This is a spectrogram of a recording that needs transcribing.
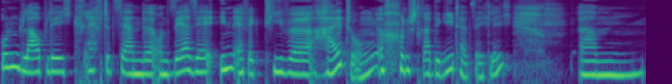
unglaublich kräftezerrende und sehr, sehr ineffektive Haltung und Strategie tatsächlich. Ähm,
